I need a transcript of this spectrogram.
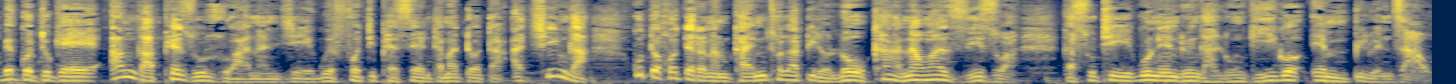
begodu-ke angaphezudlwana nje kwe-40 amadoda achinga kudorhotera namkha emtholapilo lokha nawazizwa ngasuthi kunento engalungiko empilweni zawo.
